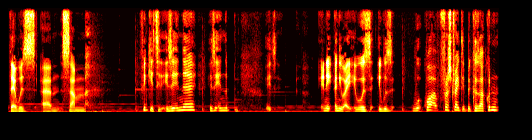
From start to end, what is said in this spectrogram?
there was um, some. I think it's is it in there? Is it in the? It's anyway. It was it was quite frustrated because I couldn't.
